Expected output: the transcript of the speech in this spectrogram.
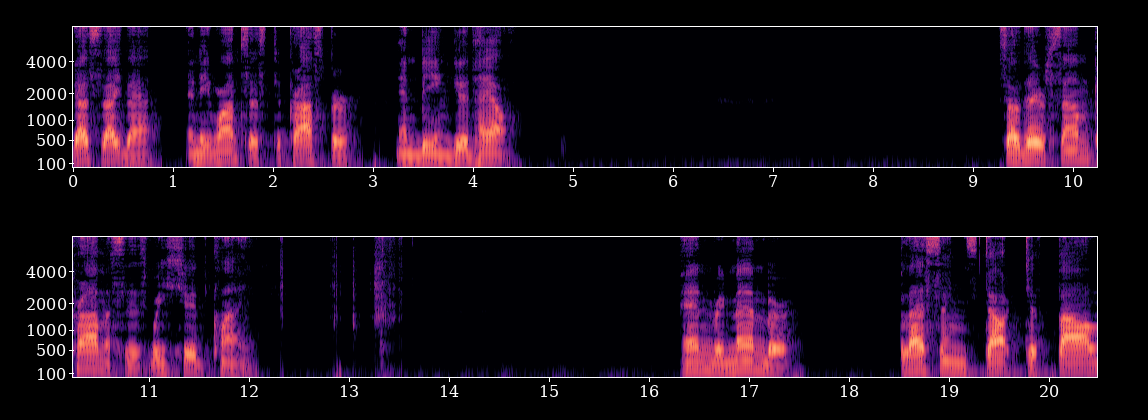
Does say that. And he wants us to prosper and be in good health. So there's some promises we should claim. And remember, blessings start to fall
